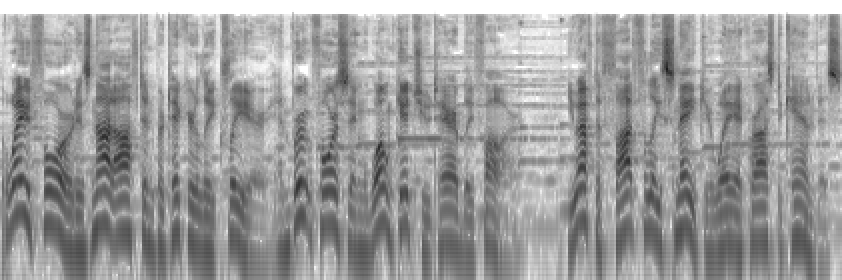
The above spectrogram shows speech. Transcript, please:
The way forward is not often particularly clear, and brute forcing won't get you terribly far. You have to thoughtfully snake your way across the canvas,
